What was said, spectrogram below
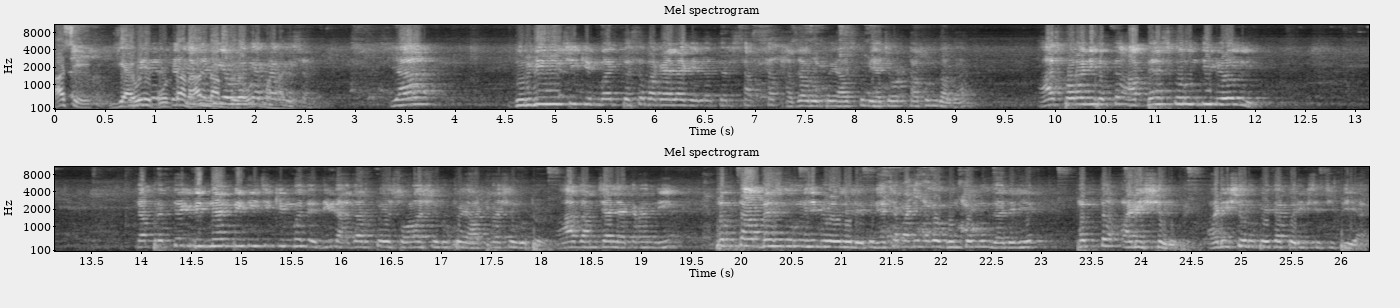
असं यावेळी बोलताना नामदेव राऊत म्हणाले. दुर्बिणीची किंमत तसं बघायला गेलं तर सात सात हजार रुपये आज तुम्ही ह्याच्यावर टाकून बघा. आज पोरांनी फक्त अभ्यास करून ती मिळवली. त्या प्रत्येक विज्ञान पेटीची किंमत आहे दीड हजार रुपये सोळाशे रुपये अठराशे रुपये. आज आमच्या लेकरांनी फक्त अभ्यास करून हे मिळवलेले पण ह्याच्या पाठीमागे गुंतवणूक झालेली आहे. फक्त अडीचशे रुपये. अडीचशे रुपये त्या परीक्षेची फी आहे.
